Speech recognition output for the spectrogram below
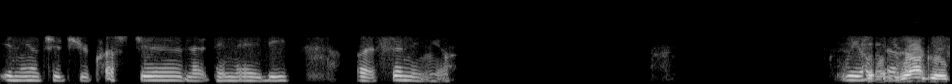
in answer to your question that they may be uh, sending you. We So the helps. group,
